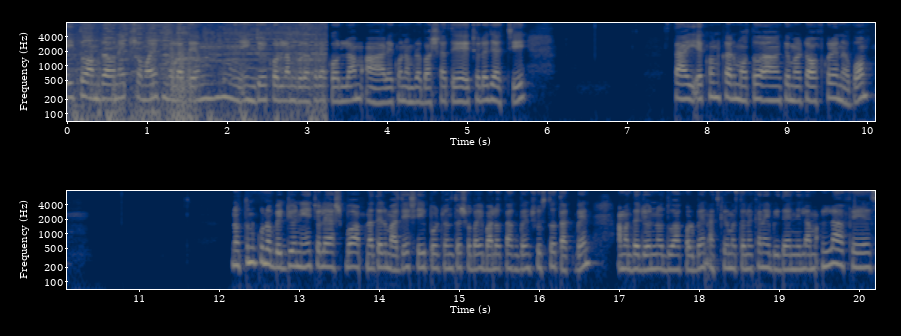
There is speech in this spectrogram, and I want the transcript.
এই তো আমরা অনেক সময় মেলাতে এনজয় করলাম, ঘোরাফেরা করলাম, আর এখন আমরা বাসাতে চলে যাচ্ছি। তাই এখনকার মতো ক্যামেরাটা অফ করে নেব। নতুন কোনো ভিডিও নিয়ে চলে আসব আপনাদের মাঝে। সেই পর্যন্ত সবাই ভালো থাকবেন, সুস্থ থাকবেন। আমাদের জন্য দোয়া করবেন। আজকের মতন এখানে বিদায় নিলাম। আল্লাহ হাফেজ।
